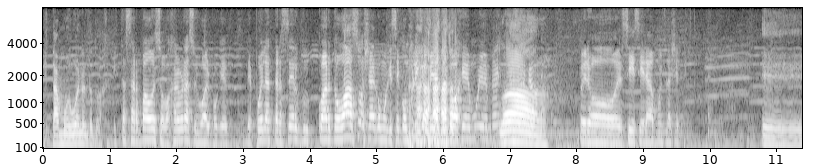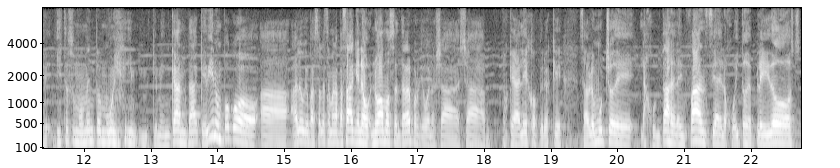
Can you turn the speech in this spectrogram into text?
Está muy bueno el tatuaje. está zarpado eso, bajar el brazo igual, porque después del tercer, cu- cuarto vaso ya como que se complica. Mira el tatuaje muy de frente, de cerca. Claro. Pero eh, sí, sí, era muy flashero. Eh, y esto es un momento muy que me encanta, que viene un poco a algo que pasó la semana pasada, que no, no vamos a entrar porque bueno, ya, ya nos queda lejos, pero es que se habló mucho de las juntadas de la infancia, de los jueguitos de Play 2,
